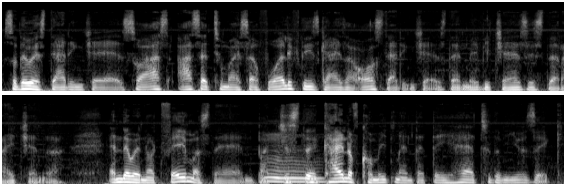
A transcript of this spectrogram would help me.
So they were studying jazz. So I said to myself, well, if these guys are all studying jazz, then maybe jazz is the right genre. And they were not famous then, but just the kind of commitment that they had to the music,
